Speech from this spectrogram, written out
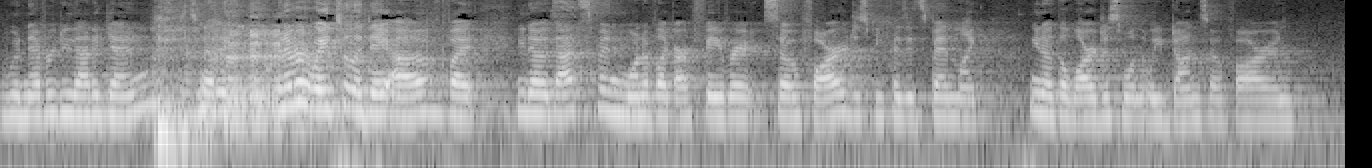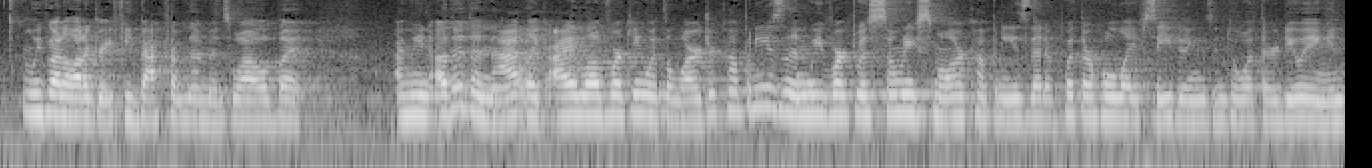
would never do that again. never wait till the day of, but you know that's been one of like our favorite so far, just because it's been like you know the largest one that we've done so far, and we've got a lot of great feedback from them as well. But I mean, other than that, like I love working with the larger companies, and then we've worked with so many smaller companies that have put their whole life savings into what they're doing, and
